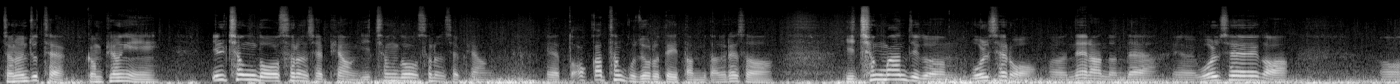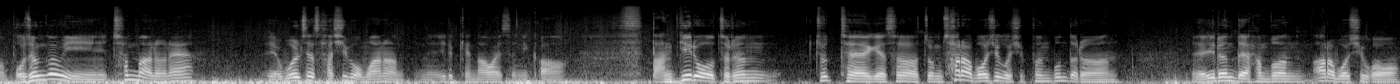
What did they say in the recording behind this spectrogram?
전원주택 건평이 1층도 33평, 2층도 33평 예, 똑같은 구조로 되어 있답니다. 그래서 2층만 지금 월세로 어, 내놨는데 예, 월세가 어, 보증금이 천만 원에 예, 월세 45만 원 네, 이렇게 나와 있으니까 단기로 저런 주택에서 좀 살아보시고 싶은 분들은 예, 이런데 한번 알아보시고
